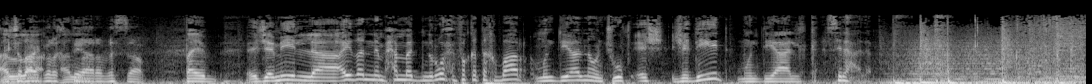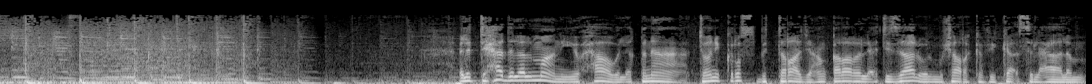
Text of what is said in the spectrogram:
الله- رايك بالاختيار الله. بسام طيب جميل. أيضا محمد نروح فقط أخبار مونديالنا ونشوف إيش جديد مونديال كأس العالم. الاتحاد الألماني يحاول إقناع توني كروس بالتراجع عن قرار الاعتزال والمشاركة في كأس العالم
